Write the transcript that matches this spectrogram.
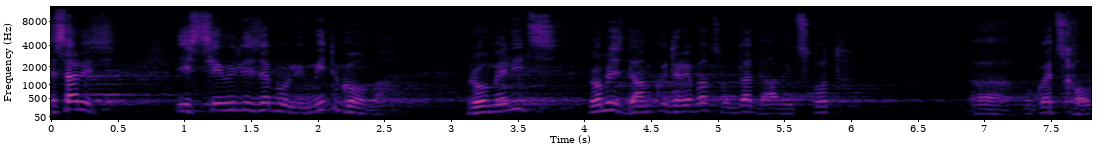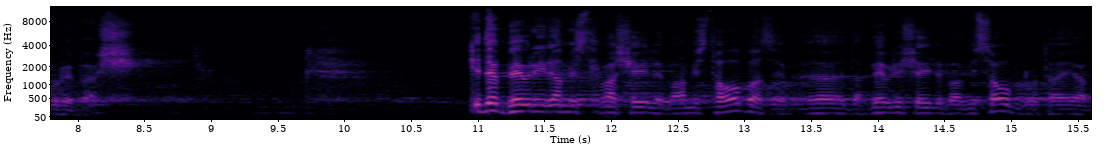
ეს არის ის ცივილიზებული მიდგომა, რომელიც რომლის დამკვიდრებაც უნდა დავიწყოთ უკვე ცხოვრებაში. კიდე ბევრი რამის თქვა შეიძლება ამის თაობაზე და ბევრი შეიძლება ვისაუბროთ აი ამ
